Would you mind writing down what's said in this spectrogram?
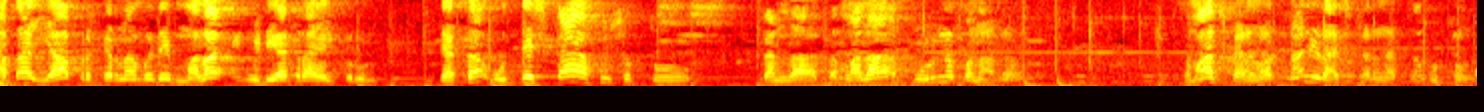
आता या प्रकरणामध्ये मला मीडिया ट्रायल करून त्याचा उद्देश काय असू शकतो त्यांना? तर मला पूर्णपणानं समाजकारणातनं आणि राजकारणातनं उठवलं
